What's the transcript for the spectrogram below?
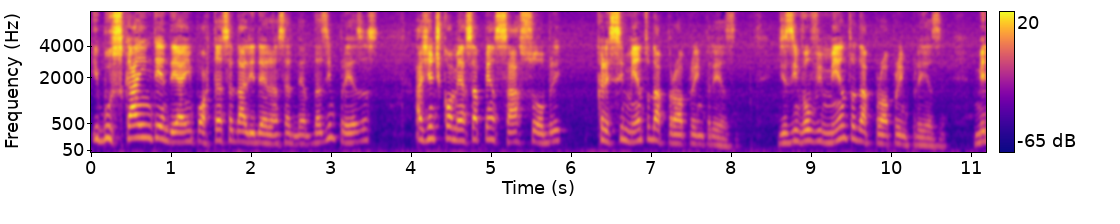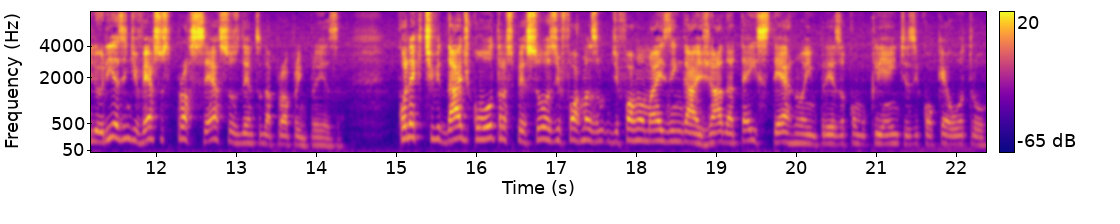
e buscar entender a importância da liderança dentro das empresas, a gente começa a pensar sobre crescimento da própria empresa, desenvolvimento da própria empresa, melhorias em diversos processos dentro da própria empresa, conectividade com outras pessoas de, formas, de forma mais engajada, até externo à empresa, como clientes e qualquer outro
